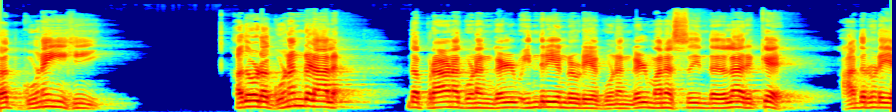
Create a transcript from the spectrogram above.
தத் குணைஹி அதோட குணங்களால் இந்த பிராண குணங்கள் இந்திரியங்களுடைய குணங்கள் மனசு இந்த இதெல்லாம் இருக்கே. அதனுடைய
